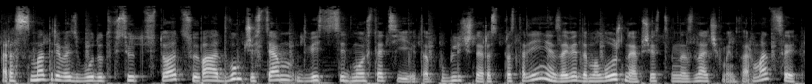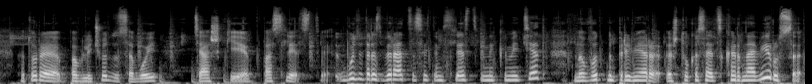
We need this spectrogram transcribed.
рассматривать будут всю эту ситуацию по двум частям 207 статьи. Это публичное распространение заведомо ложной общественно значимой информации, которая повлечет за собой тяжкие последствия. Будет разбираться с этим Следственный комитет, но вот, например, что касается коронавируса,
